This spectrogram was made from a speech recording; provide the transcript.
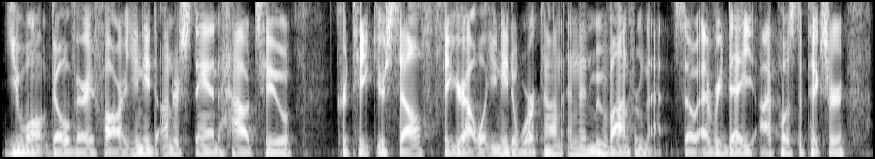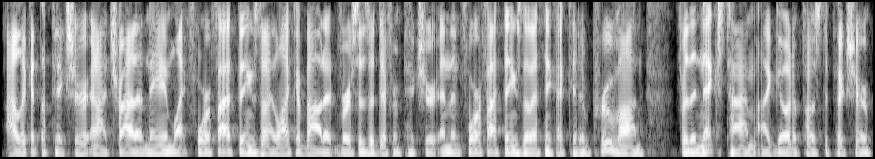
you won't go very far. You need to understand how to critique yourself, figure out what you need to work on, and then move on from that. So every day I post a picture, I look at the picture and I try to name like four or five things that I like about it versus a different picture, and then four or five things that I think I could improve on for the next time I go to post a picture.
